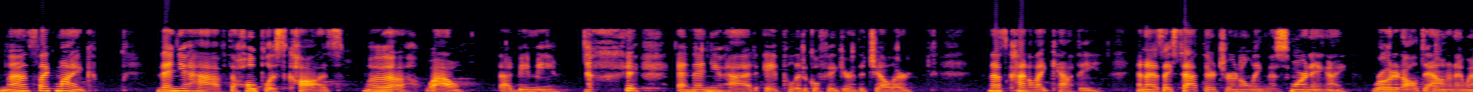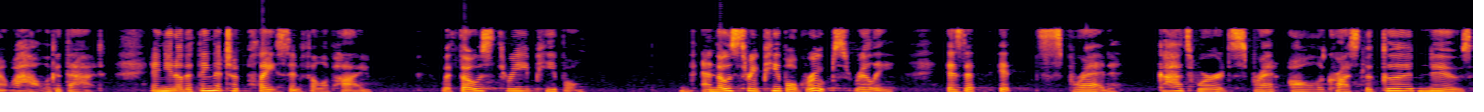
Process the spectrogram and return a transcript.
That's like Mike. Then you have the hopeless cause. Ugh, wow, that'd be me. and then you had a political figure, the jailer. And that's kind of like Cathy. And as I sat there journaling this morning, I wrote it all down and I went, wow, look at that. And you know, the thing that took place in Philippi with those three people, and those three people groups really, is that it spread. God's word spread all across the good news,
